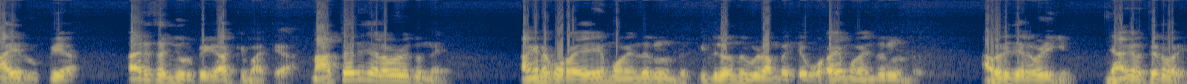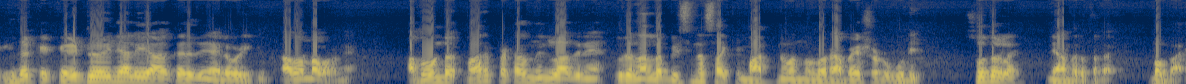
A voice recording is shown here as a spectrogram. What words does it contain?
ആയിരം റുപ്യ ആയിരത്തഞ്ഞൂറ് റുപ്യൊക്കെ ആക്കി മാറ്റുക. നാട്ടുകാർ ചെലവഴിക്കുന്നേ. അങ്ങനെ കുറേ മൊയന്തുകളുണ്ട്. ഇതിലൊന്ന് വിടാൻ പറ്റിയ കുറേ മൊയന്തുകളുണ്ട്. അവർ ചെലവഴിക്കും. ഞാൻ കൃത്യമായിട്ട് പറയും. ഇതൊക്കെ കേട്ട് കഴിഞ്ഞാൽ ഈ ആൾക്കാർ ഇത് ചെലവഴിക്കും. അതുകൊണ്ടാണ് പറഞ്ഞത് അതുകൊണ്ട് വളരെ പെട്ടെന്ന് നിങ്ങൾ അതിനെ ഒരു നല്ല ബിസിനസ് ആക്കി മാറ്റണമെന്നുള്ള ഒരു അപേക്ഷയോട് കൂടി സുഹൃത്തുക്കളെ ഞാൻ നിർത്തട്ടെ. ബൈ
